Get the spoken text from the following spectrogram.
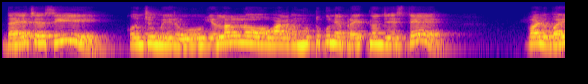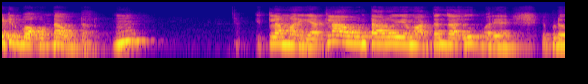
దయచేసి కొంచెం మీరు ఇళ్ళల్లో వాళ్ళని ముట్టుకునే ప్రయత్నం చేస్తే వాళ్ళు బయటకు పోకుండా ఉంటారు. ఇట్లా మరి ఎట్లా ఉంటారో ఏమో అర్థం కాదు. మరి ఇప్పుడు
